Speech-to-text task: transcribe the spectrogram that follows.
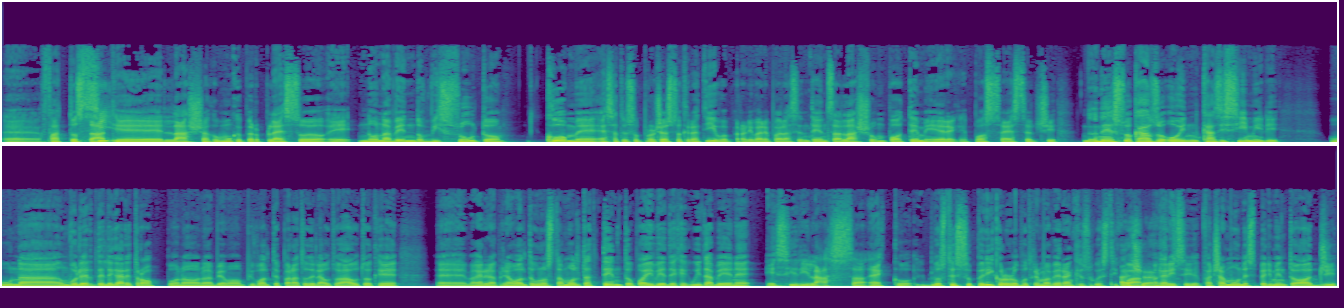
Eh, fatto sta sì. che lascia comunque perplesso e non avendo vissuto come è stato il suo processo creativo per arrivare poi alla sentenza, lascia un po' temere che possa esserci, nel suo caso o in casi simili, una, un voler delegare troppo. No? Noi abbiamo più volte parlato delle auto-auto che eh, magari la prima volta uno sta molto attento, poi vede che guida bene e si rilassa. Ecco, lo stesso pericolo lo potremmo avere anche su questi qua. Eh, certo. Magari se facciamo un esperimento oggi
